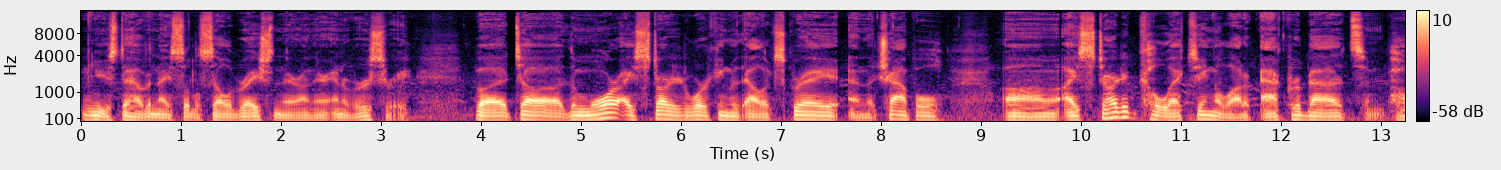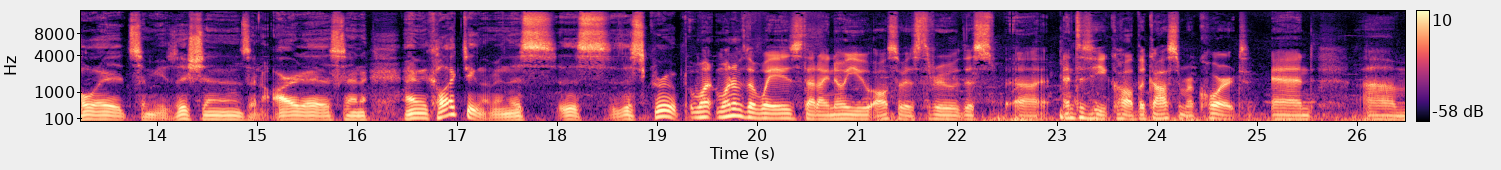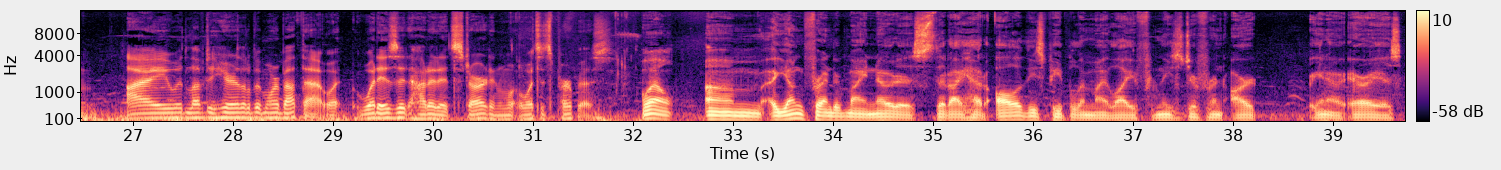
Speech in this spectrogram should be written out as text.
we used to have a nice little celebration there on their anniversary. But uh, the more I started working with Alex Grey and the chapel, um, I started collecting a lot of acrobats and poets and musicians and artists, and I mean collecting them in this this this group. One, one of the ways that I know you also is through this uh, entity called the Gossamer Court, and um, I would love to hear a little bit more about that. What what is it? How did it start? And what, what's its purpose? Well, um, a young friend of mine noticed that I had all of these people in my life from these different art, you know, areas,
